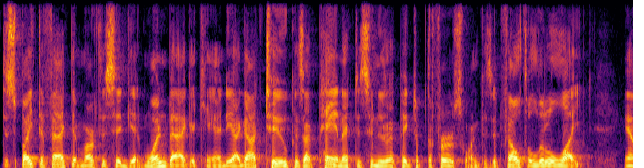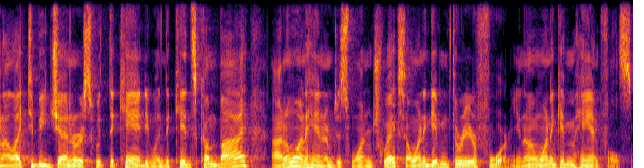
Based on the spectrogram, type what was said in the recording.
Despite the fact that Martha said get one bag of candy, I got two because I panicked as soon as I picked up the first one because it felt a little light. And I like to be generous with the candy. When the kids come by, I don't want to hand them just one Twix. I want to give them three or four. You know, I want to give them handfuls.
